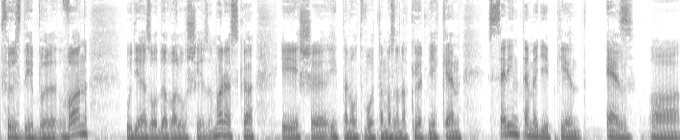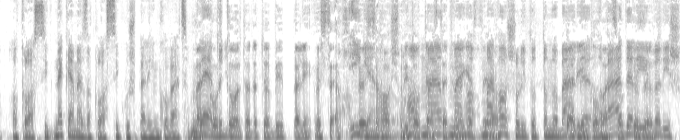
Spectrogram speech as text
főzdéből van, ugye az odavalósi ez a maraszka, és éppen ott voltam azon a környéken. Szerintem egyébként ez a, a klasszik, nekem ez a klasszikus pelinkovács. Megkóstoltad a többi pelin, össze, igen, összehasonlított ha, már, tesztet már, már hasonlítottam a, báde, a bádelével is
